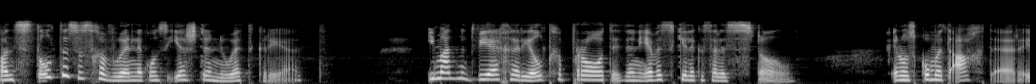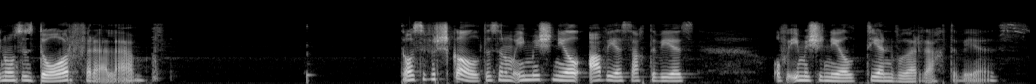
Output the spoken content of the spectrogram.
Want stilte is gewoonlik ons eerste noodkreet iemand met wie jy gereeld gepraat het en ewe skielik is hulle stil. En ons kom dit agter en ons is daar vir hulle. Daar's 'n verskil tussen om emosioneel afwesig te wees of emosioneel teenwoordig te wees.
